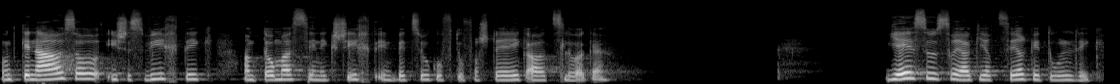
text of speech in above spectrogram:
Und genauso ist es wichtig, am Thomas seine Geschichte in Bezug auf die Verstehung anzuschauen. Jesus reagiert sehr geduldig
